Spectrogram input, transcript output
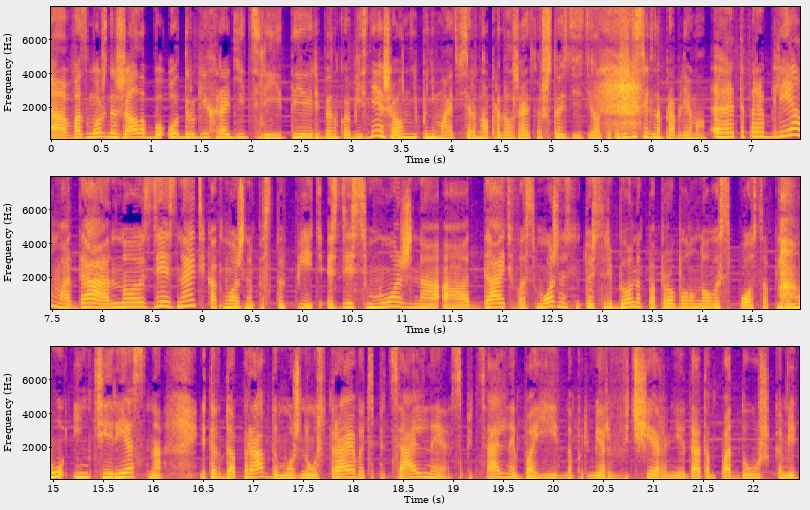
А, Возможно, жалобу от других родителей. Ты ребенку объясняешь, а он не понимает, все равно продолжает. Вот что здесь делать? Это же действительно проблема. Это проблема, да, но здесь знаете, как можно поступить? Здесь можно а, дать возможность, ну, то есть ребенок попробовал новый способ, ему интересно, и тогда, правда, можно устраивать специальные, специальные бои, например, вечерние, да, там, подушками,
